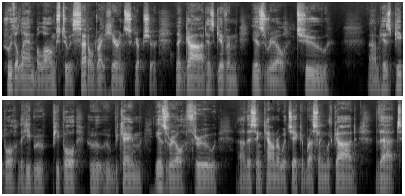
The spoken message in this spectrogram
who the land belongs to is settled right here in Scripture. That God has given Israel to um, his people, the Hebrew people who, who became Israel through uh, this encounter with Jacob wrestling with God, that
